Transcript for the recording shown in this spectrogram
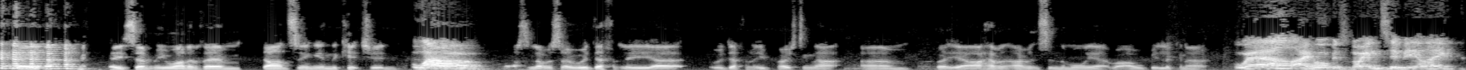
they, they sent me one of them dancing in the kitchen. wow. Lasting Lover. So we're definitely uh, we're definitely posting that. Um, but yeah, I haven't I haven't seen them all yet, but I will be looking out. Well, I hope it's going to be like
